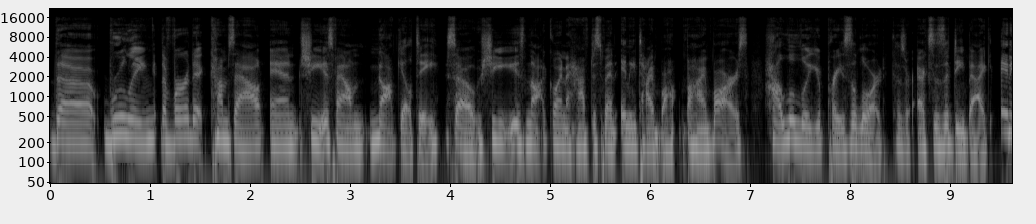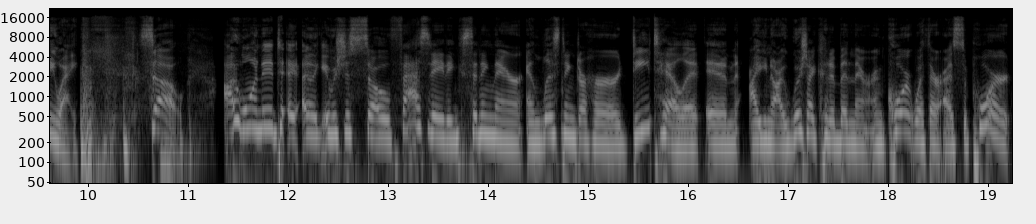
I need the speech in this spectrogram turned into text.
the ruling, the verdict comes out, and she is found not guilty. So she is not going to have to spend any time behind bars. Hallelujah, praise the Lord, because her ex is a d bag. Anyway, so I wanted to, like it was just so fascinating sitting there and listening to her detail it and I you know I wish I could have been there in court with her as support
